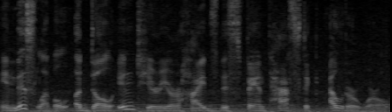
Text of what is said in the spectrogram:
in this level, a dull interior hides this fantastic outer world.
